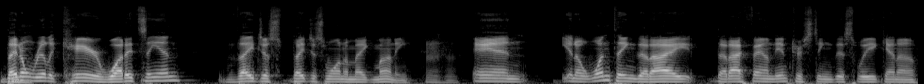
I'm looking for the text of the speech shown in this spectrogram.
They mm-hmm. don't really care what it's in. They just they just want to make money. Mm-hmm. And you know one thing that I that I found interesting this week and a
